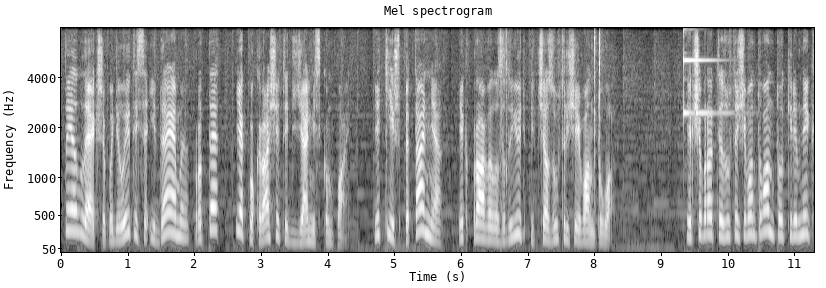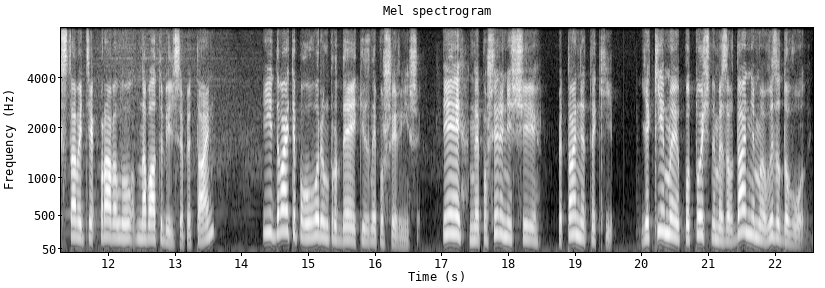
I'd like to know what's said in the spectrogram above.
стає легше поділитися ідеями про те, як покращити діяльність компанії. Які ж питання, як правило, задають під час зустрічей one-to-one. Якщо брати зустрічі one-to-one, то керівник ставить, як правило, набагато більше питань. І давайте поговоримо про деякі з найпоширеніших. І найпоширеніші питання такі: якими поточними завданнями ви задоволені?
